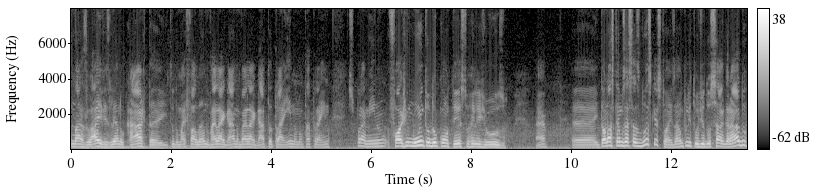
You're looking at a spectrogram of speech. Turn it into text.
nas lives, lendo carta e tudo mais, falando, vai largar, não vai largar, tô traindo, não tá traindo. Isso para mim não, foge muito do contexto religioso. Né? É, então nós temos essas duas questões, a amplitude do sagrado,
